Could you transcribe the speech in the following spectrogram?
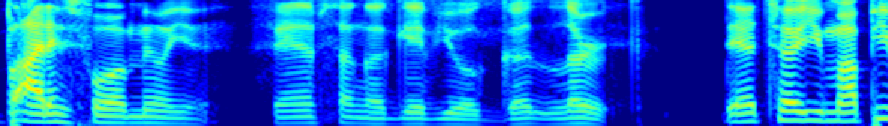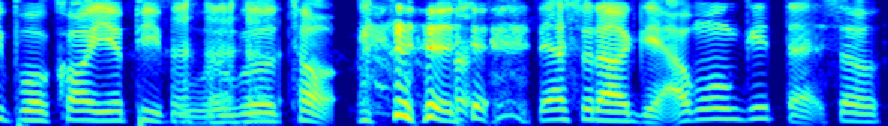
buy this for a million. Samsung will give you a good lurk. They'll tell you my people will call your people and we'll talk. that's what I'll get. I won't get that. So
